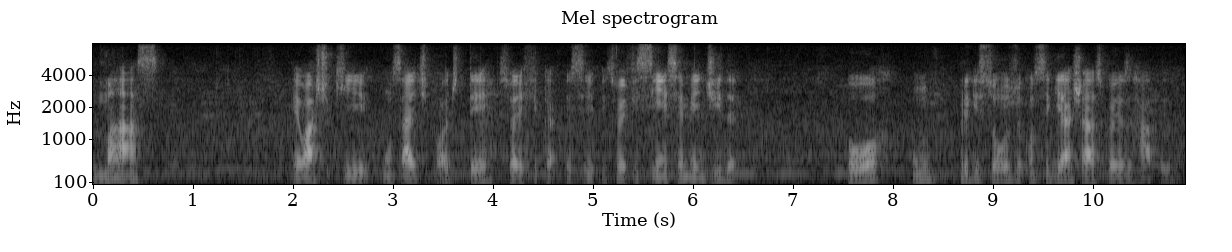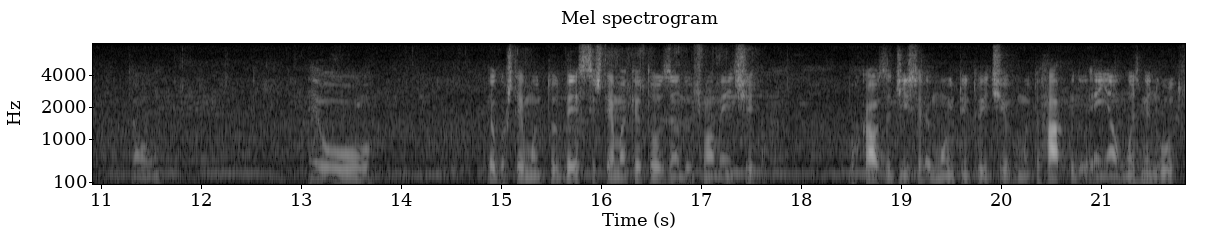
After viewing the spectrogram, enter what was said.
Mas eu acho que um site pode ter sua, sua eficiência medida por um preguiçoso conseguir achar as coisas rápido. Então, eu eu gostei muito desse sistema que eu estou usando ultimamente por causa disso. Ele é muito intuitivo, muito rápido. Em alguns minutos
